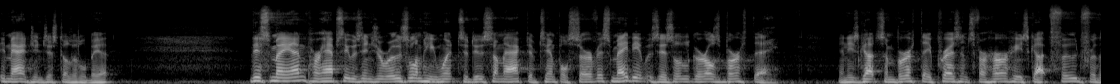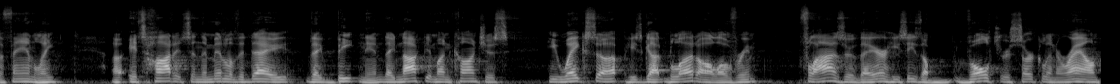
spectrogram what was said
imagine just a little bit. This man, perhaps he was in Jerusalem, he went to do some act of temple service. Maybe it was his little girl's birthday, and he's got some birthday presents for her. He's got food for the family. Uh, it's hot, it's in the middle of the day. They've beaten him, they knocked him unconscious. He wakes up, he's got blood all over him. Flies are there. He sees a vulture circling around.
